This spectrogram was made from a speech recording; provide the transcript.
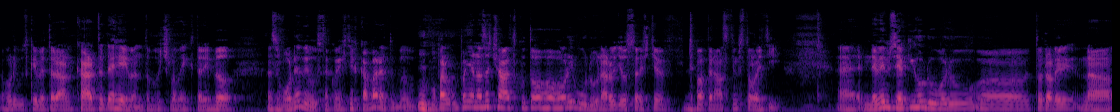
hollywoodský veterán Carter DeHaven. To byl člověk, který byl z vodevil, z takových těch kabaretů. Byl opravdu úplně na začátku toho Hollywoodu, narodil se ještě v 19. století. Eh, nevím, z jakého důvodu eh, to dali na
